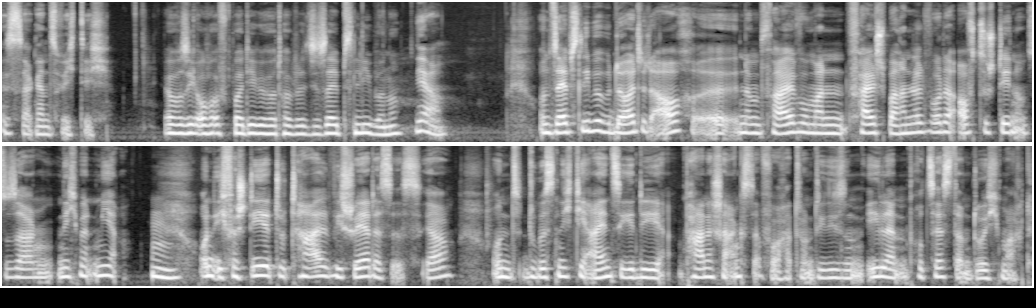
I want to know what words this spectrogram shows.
ist da ganz wichtig. Ja, was ich auch oft bei dir gehört habe, diese Selbstliebe, ne? Ja. Und Selbstliebe bedeutet auch, äh, in einem Fall, wo man falsch behandelt wurde, aufzustehen und zu sagen, nicht mit mir. Mhm. Und ich verstehe total, wie schwer das ist, ja. Und du bist nicht die Einzige, die panische Angst davor hatte und die diesen elenden Prozess dann durchmacht.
